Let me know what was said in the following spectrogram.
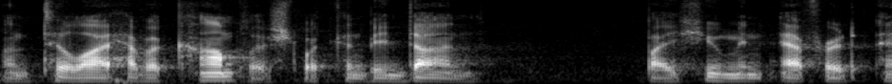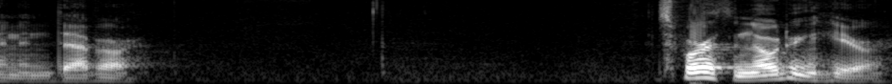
until I have accomplished what can be done by human effort and endeavor. It's worth noting here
